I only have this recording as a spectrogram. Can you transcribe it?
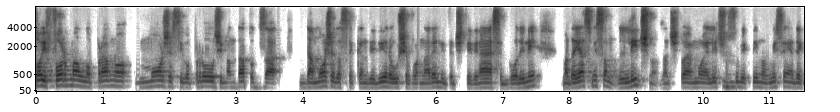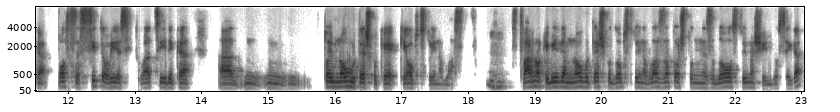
Тој формално правно може си го продолжи мандатот за да може да се кандидира уше во наредните 14 години, ма да јас мислам лично, значи тоа е мое лично субјективно мислење дека после сите овие ситуации дека а, тој многу тешко ќе ќе обстои на власт. Стварно ќе биде многу тешко да обстои на власт затоа што незадоволство имаше и до сега.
